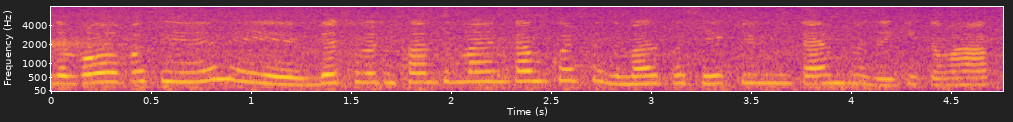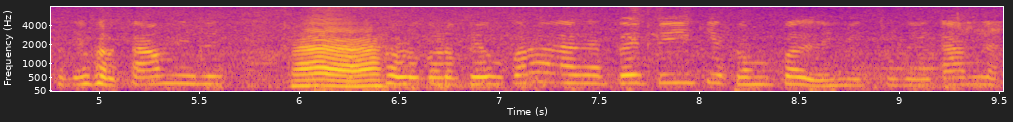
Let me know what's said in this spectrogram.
ને બહુ પછી હે ને બેઠા બેઠા શાંતિ માં કામ કરતી ને મારે પછી એક ટાઈમ ન જાય કે મારે આખો દેવર કામ નહીં હા થોડું ઘણું ભેગું કરવા લાગે તો એ કે કંપલ નહીં એટલું કઈ કામ ના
